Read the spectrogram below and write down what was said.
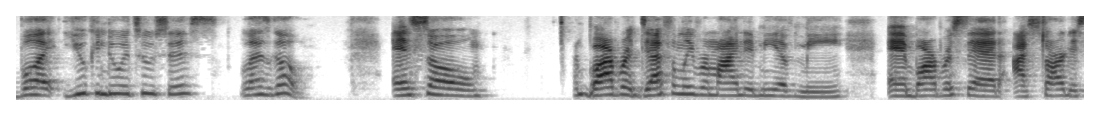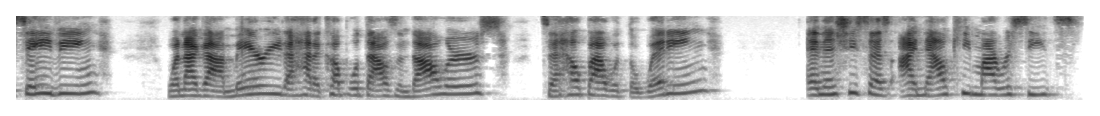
but you can do it too, sis. Let's go. And so Barbara definitely reminded me of me. And Barbara said, I started saving when I got married. I had a couple thousand dollars to help out with the wedding. And then she says, I now keep my receipts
